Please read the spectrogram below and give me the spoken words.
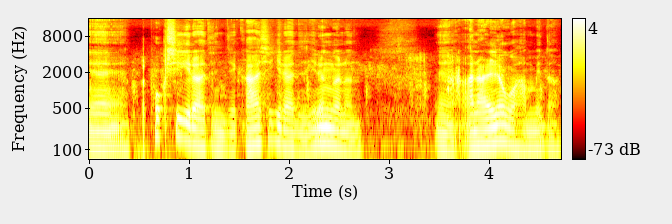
예, 폭식이라든지 가식이라든지 이런 거는 예, 안 하려고 합니다.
